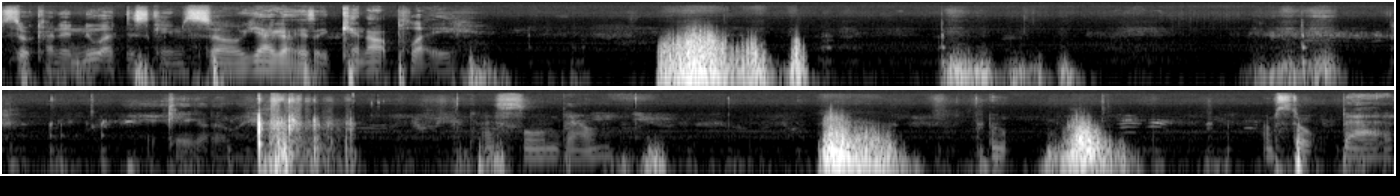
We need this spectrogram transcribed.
Still kind of new at this game, so yeah, guys, I cannot play. Okay, gotta wait. Can I slow him down? Ooh. I'm still bad.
